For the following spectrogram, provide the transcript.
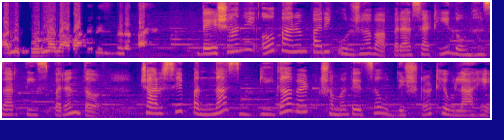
आणि पूर्ण दाबाने वीज मिळत आहे. देशाने अपारंपरिक ऊर्जा वापरासाठी दोन हजार तीस पर्यंत चारशे पन्नास गिगावॅट क्षमतेचं उद्दिष्ट ठेवलं आहे.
